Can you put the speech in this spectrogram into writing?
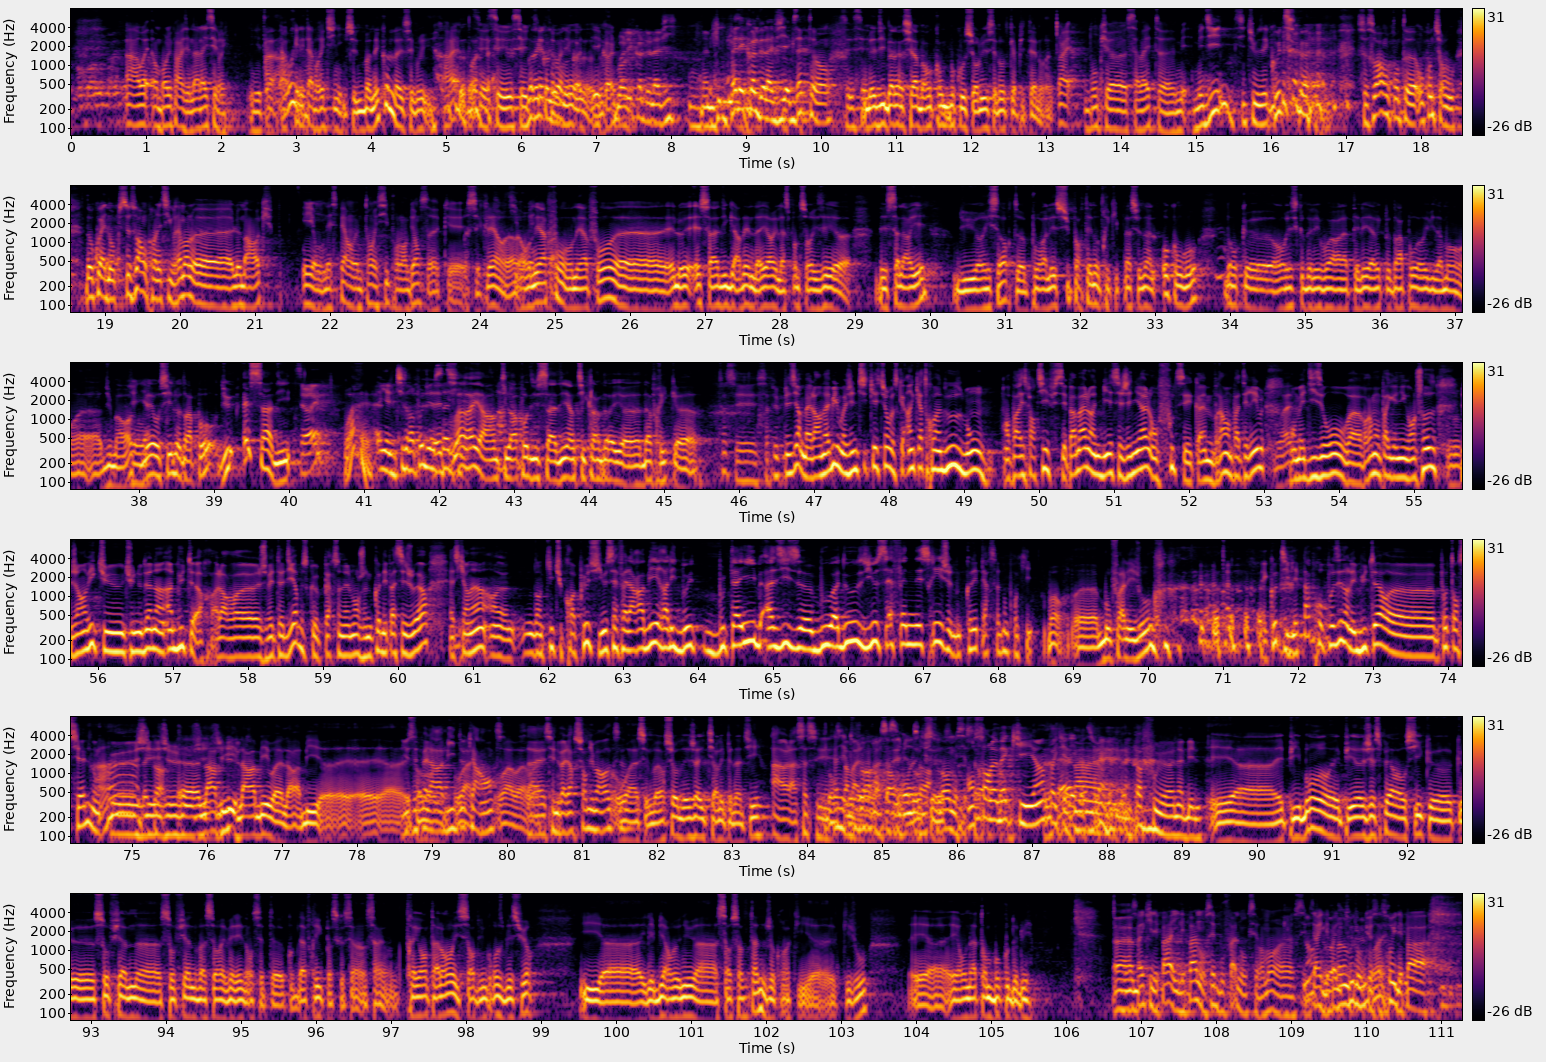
Ah ouais, en banlieue parisienne, à l'Aïsevry. Il était, Ah, ah après, il était à Brétigny. C'est une bonne école, vrai. Ah ouais, c'est- une très très bonne école. école. De la vie. Même. Belle école de la vie, exactement. C'est- c'est- Mehdi Benatia, bah, on compte beaucoup sur lui, c'est notre capitaine. ouais. Ouais, donc euh, ça va être euh, Mehdi, si tu nous écoutes, ce soir on compte, euh, on compte sur vous. Donc ouais, donc ce soir on pronostique vraiment le, le Maroc et on espère en même temps ici pour l'ambiance euh, que. Bah, C'est clair, euh, on est à fond, on est à fond. euh, et le SAD Garden, d'ailleurs, il a sponsorisé euh, des salariés du resort pour aller supporter notre équipe nationale au Congo. Donc, euh, on risque de les voir à la télé avec le drapeau, évidemment, euh, du Maroc, Génial. mais aussi le drapeau du SAD. C'est vrai? Ouais. Ah, Il y a le petit drapeau du SAD. Ouais, ouais, il y a un petit drapeau du SAD, un petit clin d'œil euh, d'Afrique. Ça, fait plaisir. Mais alors, Nabil, moi j'ai une petite question parce que 1,92, bon, en Paris sportif, c'est pas mal. En NBA, c'est génial. En foot, c'est quand même vraiment pas terrible. Ouais. On met 10 euros, on va vraiment pas gagner grand chose. J'ai envie que tu, tu nous donnes un, un buteur. Alors, euh, je vais te dire, parce que personnellement, je ne connais pas ces joueurs. Est-ce qu'il y en a un euh, dans qui tu crois plus? Youssef El Arabi, Khalid Bou- Boutaïb, Aziz Bouadouz, Youssef En Nesri Je ne connais personne, pour qui Bon, euh, Bouffal, il joue. Écoute, il n'est pas proposé dans les buteurs euh, potentiels. Donc, Ah, je- Euh, L'Arabie, lu. l'Arabie, ouais, l'Arabie. euh, euh, Youssef El. Arabi, Ouais. 2,40. Ouais, ouais, Ça, ouais. C'est une valeur sûre du Maroc, ça Ouais, c'est une valeur sûre. Déjà, il tire les pénalties. Ah voilà, ça c'est pas mal. on sent le mec qui, hein, t'inquiète, euh, pas fou euh, Nabil. Et, euh, et puis bon, et puis euh, j'espère aussi que, que Sofiane, euh, Sofiane va se révéler dans cette euh, Coupe d'Afrique parce que c'est un, c'est un très grand talent. Il sort d'une grosse blessure. Il, euh, il est bienvenu à Southampton, je crois, qui, euh, qui joue. Et, euh, et on attend beaucoup de lui. Euh, C'est vrai qu'il n'est pas, il est pas annoncé Bouffal, donc c'est vraiment, euh, c'est bizarre, il n'est pas pas du tout, donc euh, ça se trouve il n'est pas,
